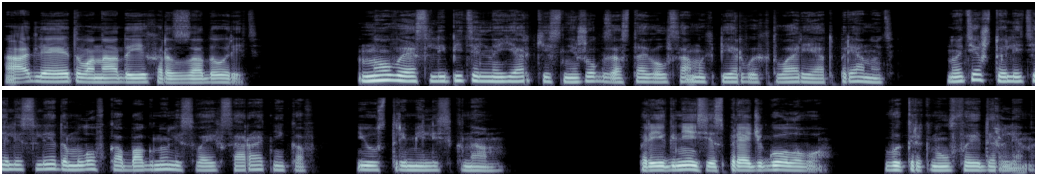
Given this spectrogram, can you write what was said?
А для этого надо их раззадорить. Новый ослепительно яркий снежок заставил самых первых тварей отпрянуть, но те, что летели следом, ловко обогнули своих соратников и устремились к нам. «Пригнись и спрячь голову!» — выкрикнул Фейдерлин.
